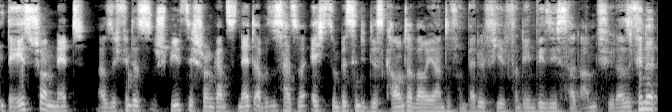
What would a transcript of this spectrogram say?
der ist schon nett. Also ich finde, es spielt sich schon ganz nett, aber es ist halt so echt so ein bisschen die Discounter-Variante von Battlefield, von dem, wie sich es halt anfühlt. Also ich finde,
